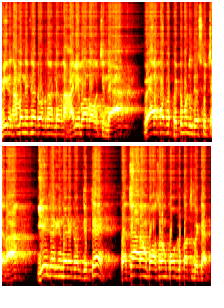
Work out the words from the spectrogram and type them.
మీరు సంబంధించినటువంటి దాంట్లో ఏదైనా అలీబాబా వచ్చిందా? వేల కోట్ల పెట్టుబడులు తీసుకొచ్చారా? ఏం జరిగింది అనేటువంటి చెప్తే ప్రచారం కోసం కోట్లు ఖర్చు పెట్టారు.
